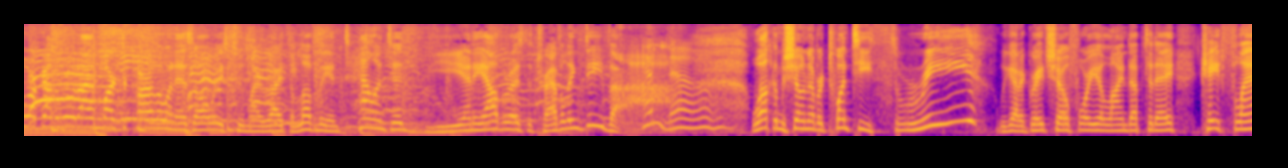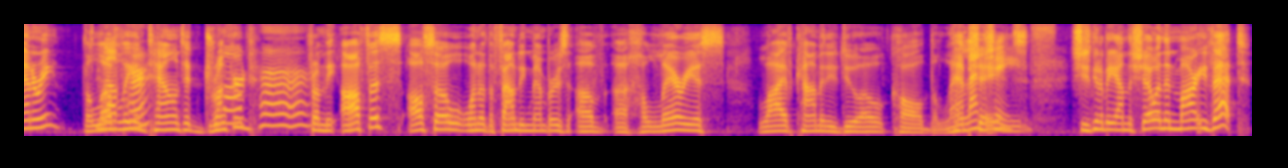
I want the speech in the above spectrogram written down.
Woman. Welcome Fork on the Road. I am Mark DeCarlo, and as always, to my right, the lovely and talented Yeni Alvarez, the traveling diva. Hello. Welcome to show number 23. We got a great show for you lined up today. Kate Flannery, the lovely her. and talented drunkard from The Office, also one of the founding members of a hilarious live comedy duo called The Lampshades. Lampshades. She's going to be on the show. And then Mar Yvette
